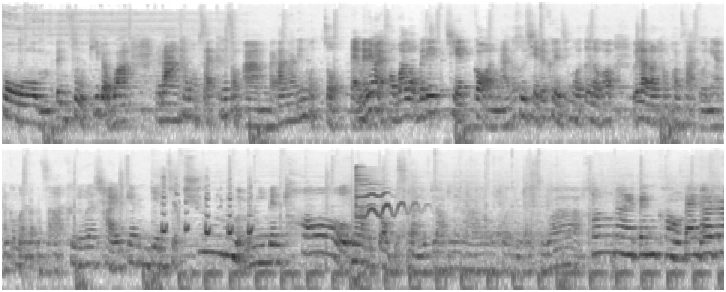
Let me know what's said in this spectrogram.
Foam เป็นสูตรที่แบบว่าล้างทำความสะอาดเครื่องสำอางแบบล้างหน้าได้หมดจด แต่ไม่ได้หมายความว่าเราไม่ได้เช็ดก่อนนะ ก็คือเช็ดด้วย cleansing water แล้วก็เวลาเราทำความสะอาดตัวเนี้ยมันก็เหมือนแบบมันสะอาดขึ้นแล้วเวลาใช้แล้วแกมันเย็นสดชื่นมันเหมือนมันมีเมนทอลมาเป็นกล่องปริศนาลึกลับนะคะ ว่าข้างในเป็นของแบรนด์อะไร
